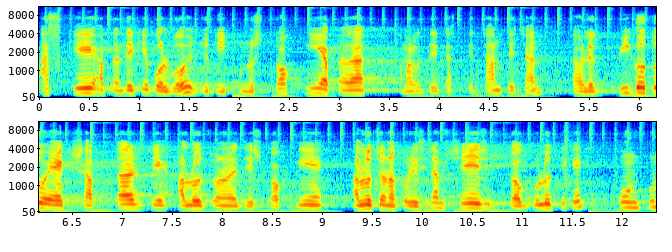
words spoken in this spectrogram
আজকে আপনাদেরকে বলব যদি কোনো স্টক নিয়ে আপনারা আমাদের কাছ থেকে জানতে চান তাহলে বিগত এক সপ্তাহের যে আলোচনার যে স্টক নিয়ে আলোচনা করেছিলাম, সেই স্টকগুলো থেকে কোন কোন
